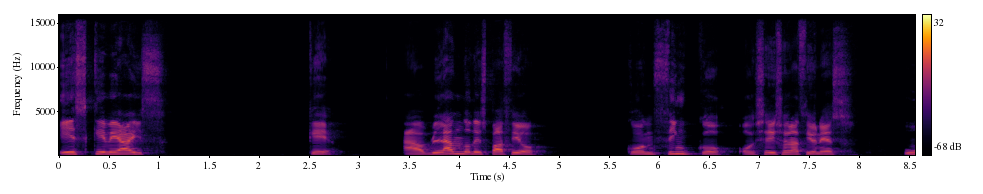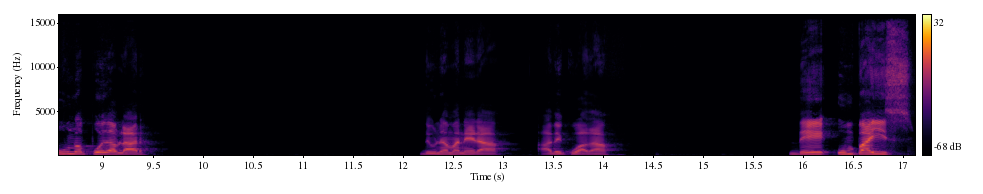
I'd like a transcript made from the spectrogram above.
es que veáis que hablando despacio con cinco o seis oraciones, uno puede hablar de una manera adecuada de un país.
